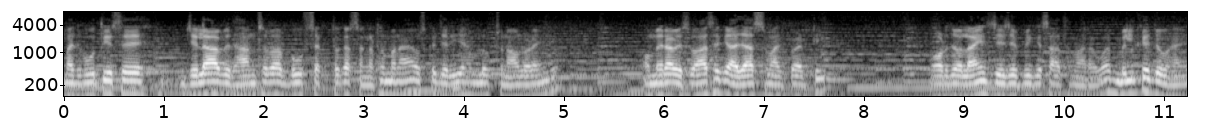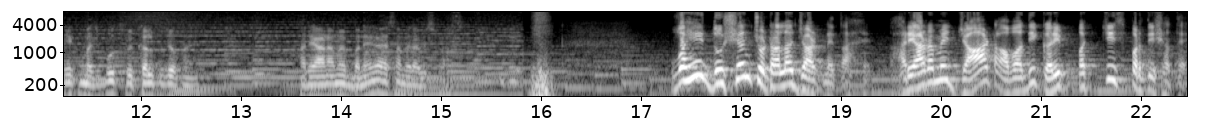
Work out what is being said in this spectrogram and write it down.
मजबूती से जिला विधानसभा बूथ सेक्टर का संगठन बनाया, उसके ज़रिए हम लोग चुनाव लड़ेंगे। और मेरा विश्वास है कि आज़ाद समाज पार्टी और जो अलायंस जेजेपी के साथ हमारा हुआ, मिलके जो है, एक मज़बूत विकल्प जो है, हरियाणा में बनेगा ऐसा मेरा विश्वास है। वहीं दुष्यंत चौटाला जाट नेता है। हरियाणा में जाट आबादी करीब 25 प्रतिशत है।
